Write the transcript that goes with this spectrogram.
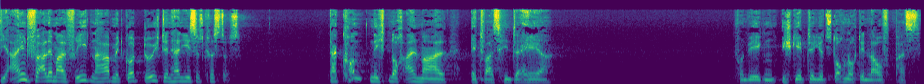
die ein für alle Mal Frieden haben mit Gott durch den Herrn Jesus Christus. Da kommt nicht noch einmal etwas hinterher. Von wegen, ich gebe dir jetzt doch noch den Laufpass.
